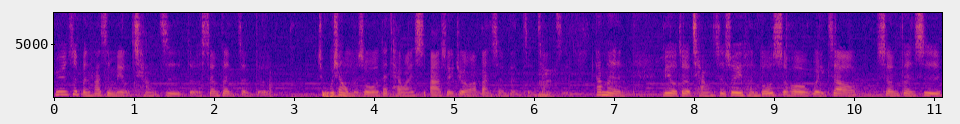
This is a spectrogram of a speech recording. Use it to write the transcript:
因为日本它是没有强制的身份证的，就不像我们说在台湾十八岁就要办身份证这样子，他们没有这个强制，所以很多时候伪造身份是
